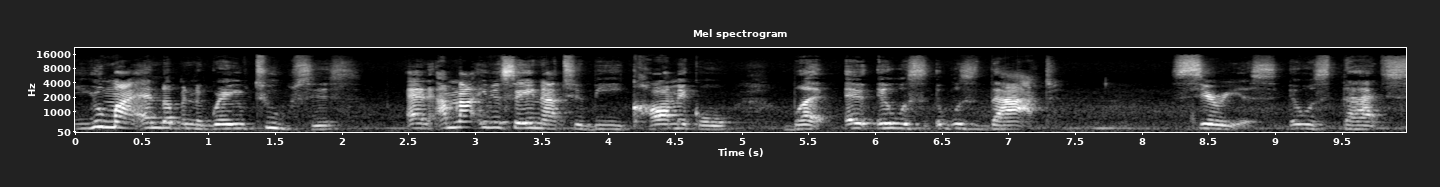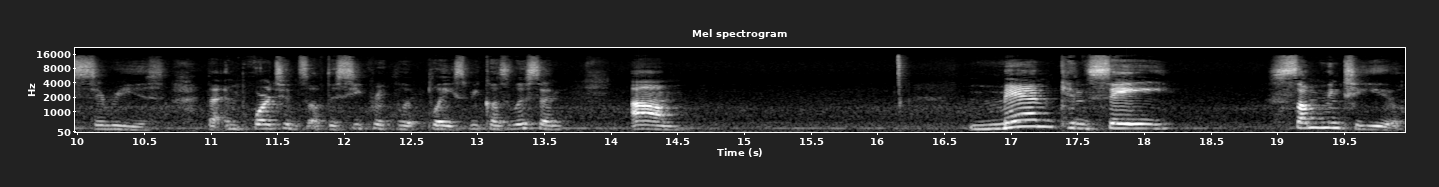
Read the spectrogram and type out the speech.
you might end up in the grave too, sis. And I'm not even saying that to be comical, but it, it was it was that serious. It was that serious. The importance of the secret place. Because listen, um, man can say something to you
